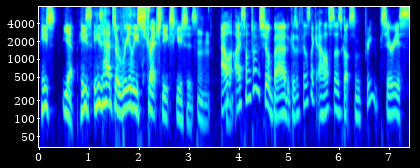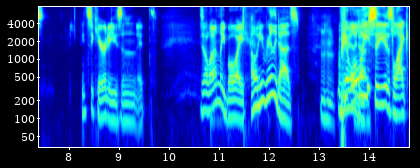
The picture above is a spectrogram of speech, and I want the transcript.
He's yeah. He's he's had to really stretch the excuses. Mm-hmm. Al- I sometimes feel bad because it feels like Allister's got some pretty serious insecurities and it he's a lonely boy. Oh, he really does. We really all we see is like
